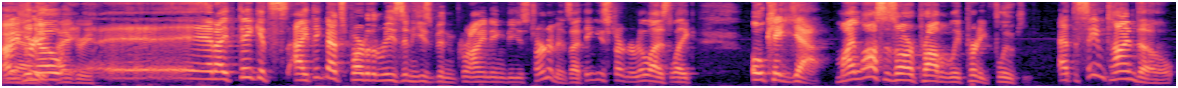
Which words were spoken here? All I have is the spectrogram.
I Yeah. agree. You know, I agree. Eh, and I think it's I think that's part of the reason he's been grinding these tournaments. I think he's starting to realize like, okay, yeah, my losses are probably pretty fluky. At the same time though,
